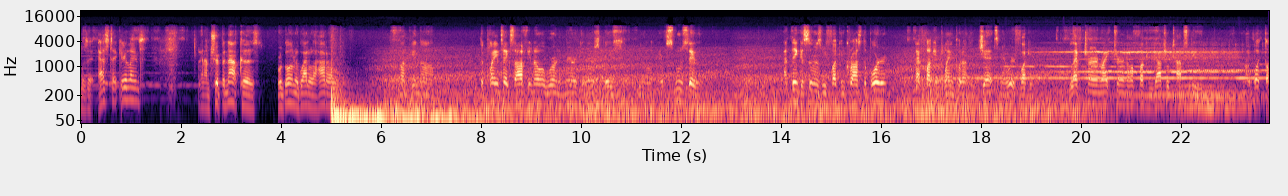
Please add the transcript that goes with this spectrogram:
Was it Aztec Airlines? And I'm tripping out because we're going to Guadalajara. Fucking, um, the plane takes off, you know, we're in American airspace, you know, smooth sailing. I think as soon as we fucking crossed the border, that fucking plane put on the jets, man. We were fucking left turn, right turn, all fucking got your top speed. Like, what the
